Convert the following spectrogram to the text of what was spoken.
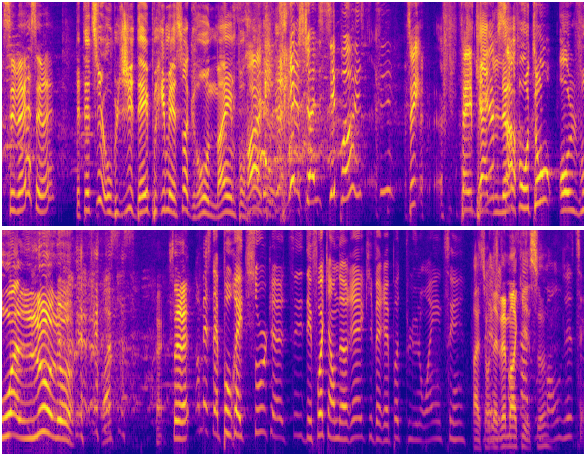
C'est vrai, c'est vrai. T'étais-tu obligé d'imprimer ça gros de même pour. Ouais, Chris, je le sais pas, esti. tu sais, t'imprimes Gag-là. sa photo, on le voit là, là. Ouais, c'est vrai. Non, mais c'était pour être sûr que, tu sais, des fois qu'il y en aurait qui verraient pas de plus loin, tu sais. Ah, si on Je voulais avait juste manqué penser à ça. tout le monde, là, tu sais.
